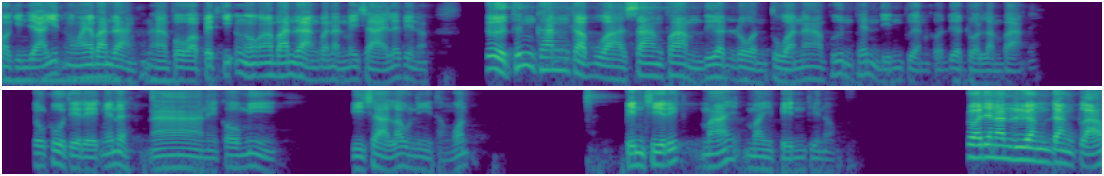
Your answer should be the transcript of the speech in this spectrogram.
ว่ากินยายิดงัวให้บ้านร่างนะเพราะว่าเป็ดกินงัวบ้านร่างวันนั้นไม่ใช่แล้วพี่น้องคือถึงขันกับว่าสร้างความเดือดร้อนตัวหน้าพื้นแผ่นดินเปื่อนก็เดือดร้อนลำบากนี่ตัวครูเทเด็กไหมเนี่ยอ่านี่เขามีวิชาเล่านี้ทั้งหมดเป็นชีริกไม้ไม่เป็นพี่น้อง ราะฉะนั้นเรื่องดังกล่าว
